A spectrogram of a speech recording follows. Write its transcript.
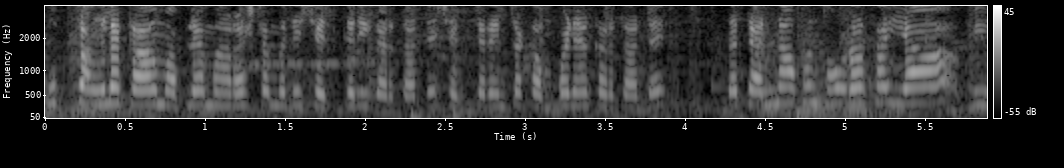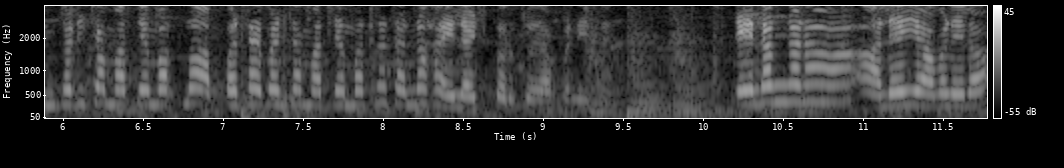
खूप चांगलं काम आपल्या महाराष्ट्रामध्ये शेतकरी करतात आहे शेतकऱ्यांच्या कंपन्या करतात आहे तर त्यांना आपण थोडासा या भीमथडीच्या माध्यमातून आप्पासाहेबांच्या माध्यमातून त्यांना हायलाईट करतोय आपण इथे. तेलंगणा आले यावेळेला.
